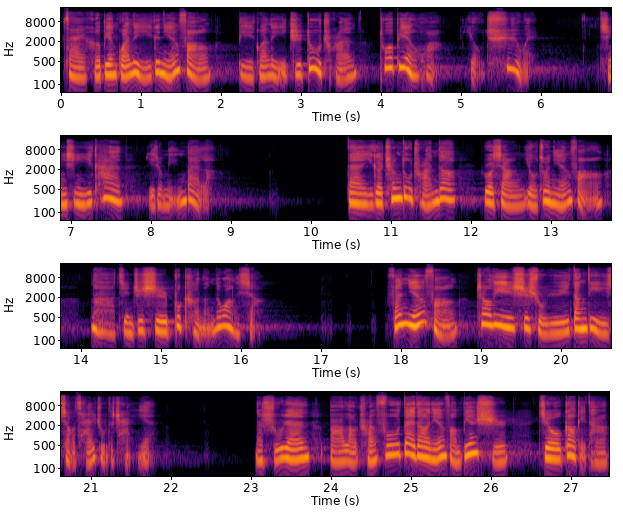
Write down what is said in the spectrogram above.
在河边管理一个年坊，比管理一只渡船多变化、有趣味。清醒一看，也就明白了。但一个撑渡船的，若想有座年坊，那简直是不可能的妄想。凡年坊照例是属于当地小财主的产业。那熟人把老船夫带到碾坊边时，就告给他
